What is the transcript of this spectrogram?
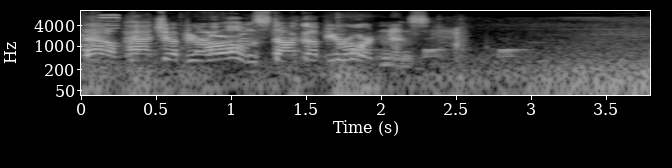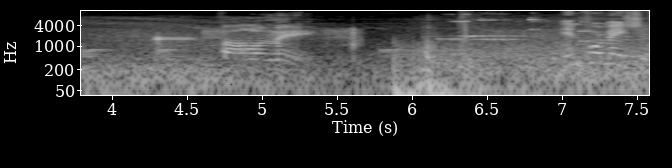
That'll patch up your hull and stock up your ordnance. Follow me. Information.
